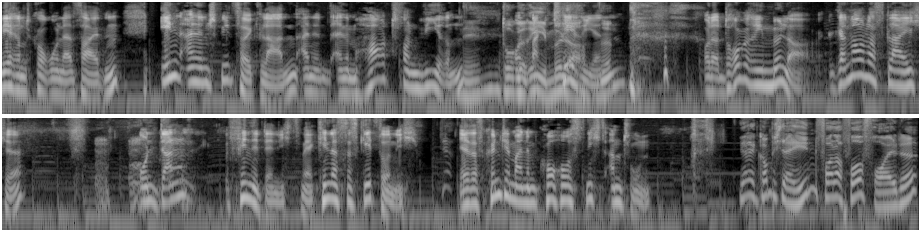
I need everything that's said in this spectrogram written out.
während Corona-Zeiten in einen Spielzeugladen, einen, einem Hort von Viren nee, Drogerie und Bakterien Müller, ne? oder Drogerie Müller, genau das gleiche. Und dann findet er nichts mehr. Kinders, das geht so nicht. Ja, das könnt ihr meinem Co-Host nicht antun. Ja, dann komme ich da hin, voller Vorfreude,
